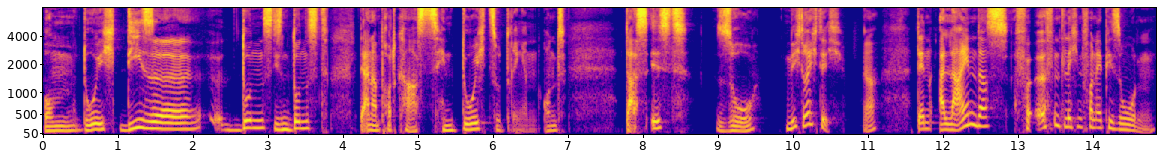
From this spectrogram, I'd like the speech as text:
um durch diese Dunst, diesen Dunst der anderen Podcasts hindurchzudringen. Und das ist so nicht richtig. Ja? Denn allein das Veröffentlichen von Episoden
